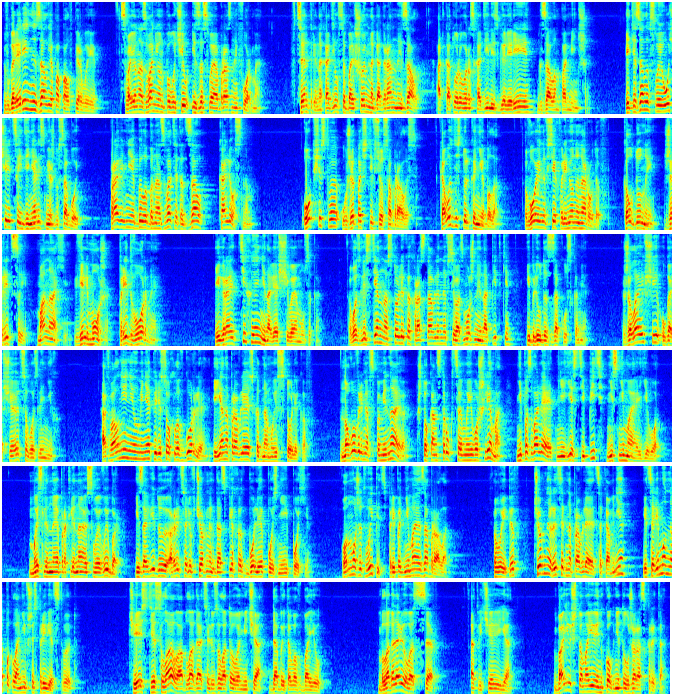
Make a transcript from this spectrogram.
В галерейный зал я попал впервые. Свое название он получил из-за своеобразной формы. В центре находился большой многогранный зал, от которого расходились галереи к залам поменьше. Эти залы, в свою очередь, соединялись между собой. Правильнее было бы назвать этот зал «колесным». Общество уже почти все собралось. Кого здесь только не было. Воины всех времен и народов, колдуны, жрецы, монахи, вельможи, придворные. Играет тихая ненавязчивая музыка. Возле стен на столиках расставлены всевозможные напитки и блюда с закусками – Желающие угощаются возле них. От волнения у меня пересохло в горле, и я направляюсь к одному из столиков. Но вовремя вспоминаю, что конструкция моего шлема не позволяет мне есть и пить, не снимая его. Мысленно я проклинаю свой выбор и завидую рыцарю в черных доспехах более поздней эпохи. Он может выпить, приподнимая забрало. Выпив, черный рыцарь направляется ко мне и, церемонно поклонившись, приветствует – Честь и слава обладателю золотого меча, добытого в бою. Благодарю вас, сэр, отвечаю я. Боюсь, что мое инкогнито уже раскрыто.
